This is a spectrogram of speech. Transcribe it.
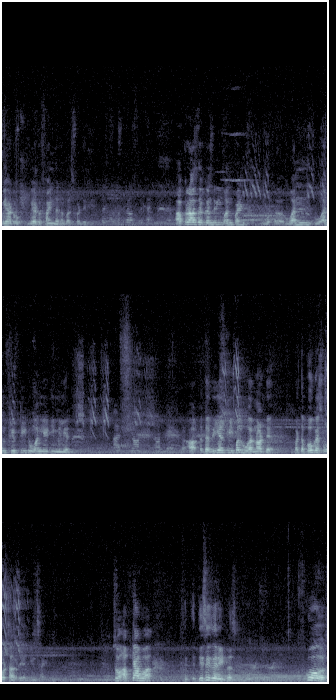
We have to we have to find the numbers for Delhi. Across the country, 1. Uh, 1 150 to 180 million. Not, not Uh, the real people who are not there, but the bogus votes are there inside. So अब क्या हुआ? This is very interesting. Of course,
